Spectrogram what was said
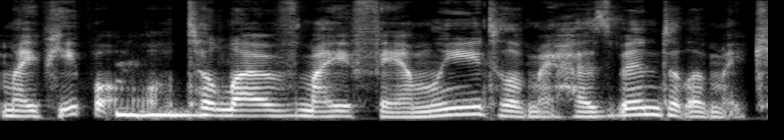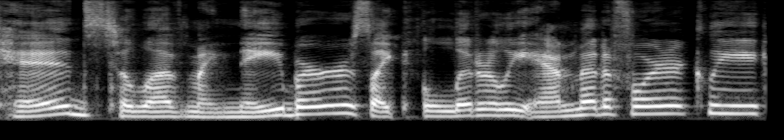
my people, mm-hmm. to love my family, to love my husband, to love my kids, to love my neighbors, like literally and metaphorically,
